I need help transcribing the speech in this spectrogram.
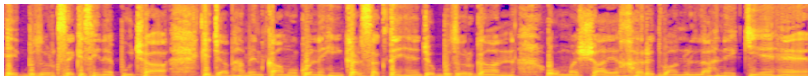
ایک بزرگ سے کسی نے پوچھا کہ جب ہم ان کاموں کو نہیں کر سکتے ہیں جو بزرگان و مشائق ردوان اللہ نے کیے ہیں،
